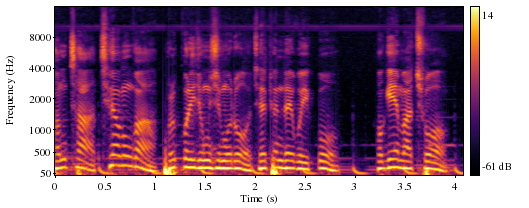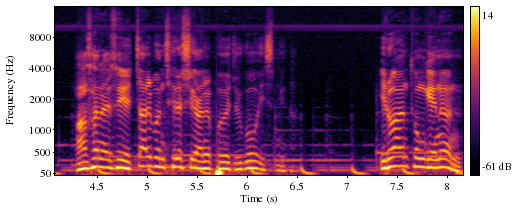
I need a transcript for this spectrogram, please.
점차 체험과 볼거리 중심으로 재편되고 있고 거기에 맞추어 아산에서의 짧은 체류 시간을 보여주고 있습니다. 이러한 통계는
